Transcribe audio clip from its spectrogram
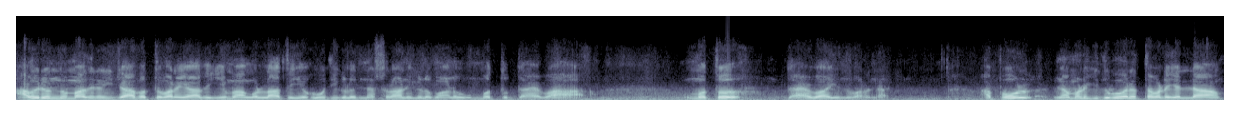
അവരൊന്നും അതിന് ഇജാബത്ത് പറയാതെ ഈമാൻ കൊള്ളാത്ത യഹൂദികളും നസ്രാണികളുമാണ് ഉമ്മത്തു ദാവ. ഉമ്മത്തു ദാവ എന്ന് പറഞ്ഞാൽ. അപ്പോൾ നമ്മൾ ഇതുപോലത്തെവിടെയെല്ലാം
